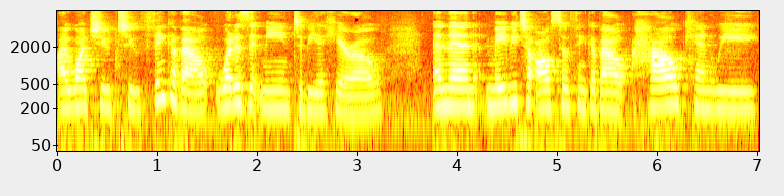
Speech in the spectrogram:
I want you to think about what does it mean to be a hero, and then maybe to also think about how can we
